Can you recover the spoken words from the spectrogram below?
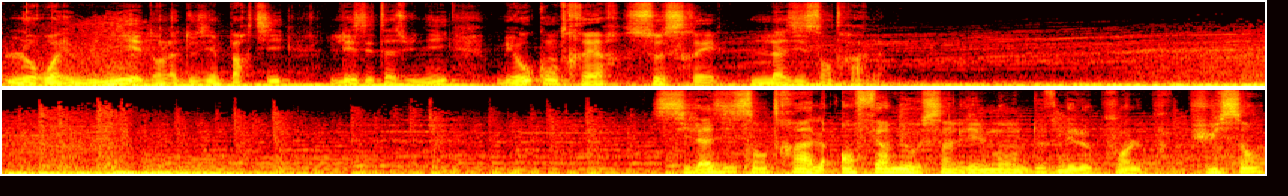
le Royaume-Uni et dans la deuxième partie les États-Unis, mais au contraire, ce serait l'Asie centrale. Si l'Asie centrale, enfermée au sein de l'île monde, devenait le point le plus puissant,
